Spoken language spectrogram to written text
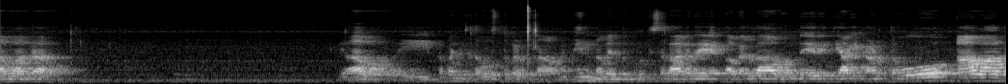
ಯಾವಾಗ? ಯಾವಾಗ ಈ ಪ್ರಪಂಚದ ವಸ್ತುಗಳನ್ನ ವಿಭಿನ್ನವೆಂದು ಗುರುತಿಸಲಾಗದೆ ಅವೆಲ್ಲ ಒಂದೇ ರೀತಿಯಾಗಿ ಕಾಣುತ್ತವೋ ಆವಾಗ?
